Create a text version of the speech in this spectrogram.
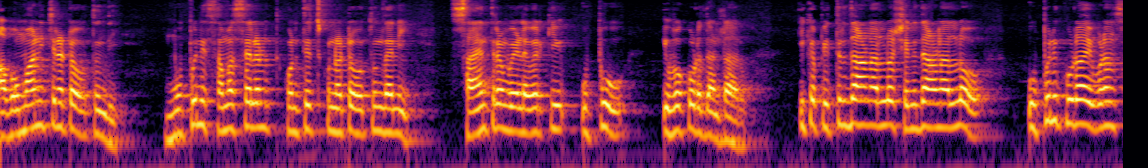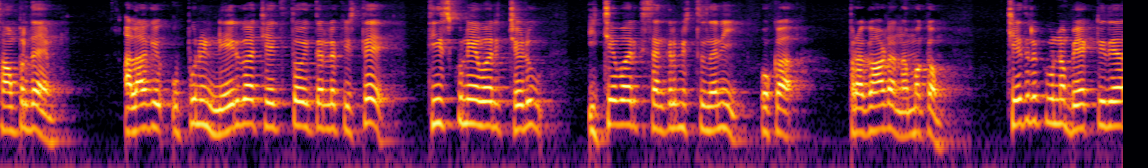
అవమానించినట్టు అవుతుంది. ముప్పుని సమస్యలను కొని తెచ్చుకున్నట్టు అవుతుందని సాయంత్రం వేళ ఎవరికి ఉప్పు ఇవ్వకూడదంటారు. ఇక పితృదానాల్లో శనిదానాల్లో ఉప్పుని కూడా ఇవ్వడం సాంప్రదాయం. అలాగే ఉప్పుని నేరుగా చేతితో ఇతరులకు ఇస్తే తీసుకునేవారి చెడు ఇచ్చేవారికి సంక్రమిస్తుందని ఒక ప్రగాఢ నమ్మకం. చేతులకు ఉన్న బ్యాక్టీరియా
